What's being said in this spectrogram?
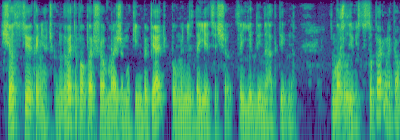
Що з цією конячкою? Ну, давайте, по-перше, обмежимо кінь b5, бо мені здається, що це єдина активна можливість суперника.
